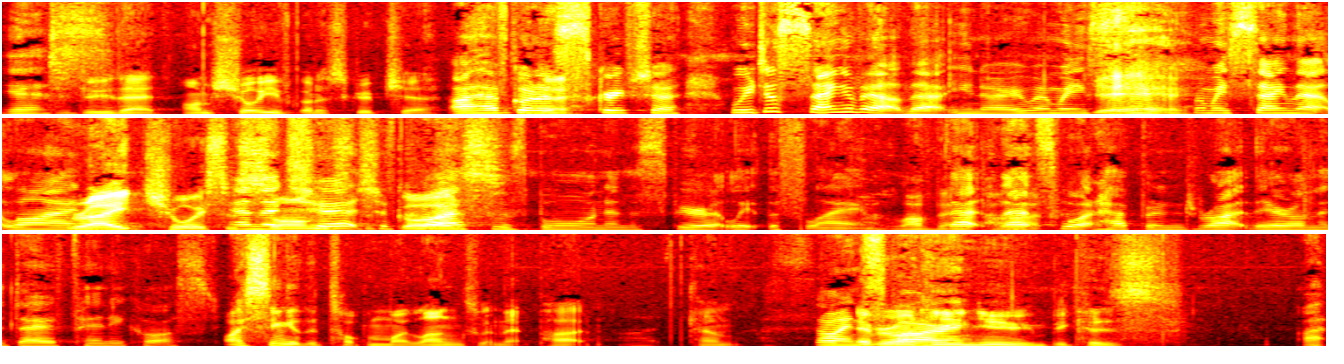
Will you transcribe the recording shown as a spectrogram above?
Yes. to do that. I'm sure you've got a scripture. I have got go- a scripture. We just sang about that, you know, when we Yeah. when we sang that line. Great choice of and the church of guys. Christ was born, and the Spirit lit the flame. I love that part. That's what happened right there on the day of Pentecost. I sing at the top of my lungs when that part comes. So inspiring. Everyone here knew because I-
